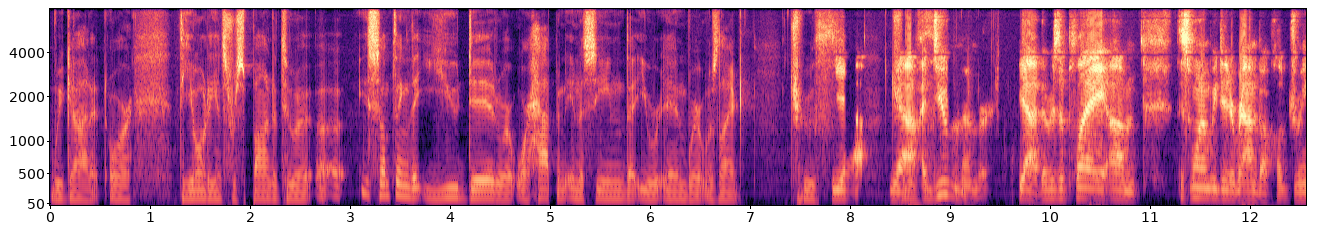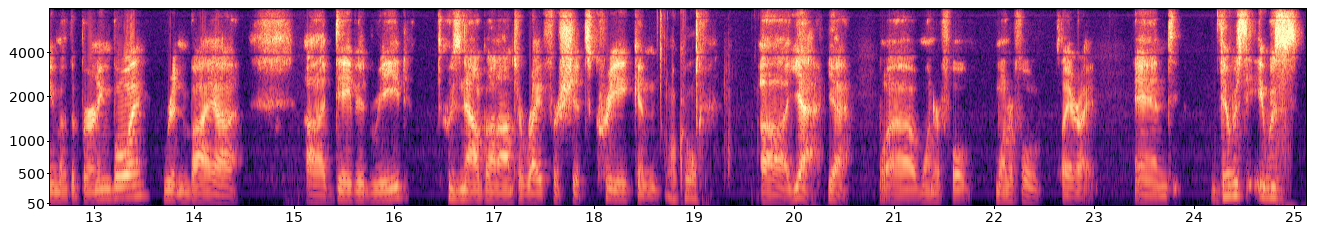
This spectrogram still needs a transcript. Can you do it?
we got it or the audience responded to a, a something that you did or, or happened in a scene that you were in where it was like truth Yeah, yeah, I do remember. Yeah, there was a play. Um, this one we did a roundabout called "Dream of the Burning Boy," written by uh, uh, David Read, who's now gone on to write for Schitt's Creek, and oh cool uh, yeah, yeah, uh, wonderful, wonderful playwright. And there was, it was,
